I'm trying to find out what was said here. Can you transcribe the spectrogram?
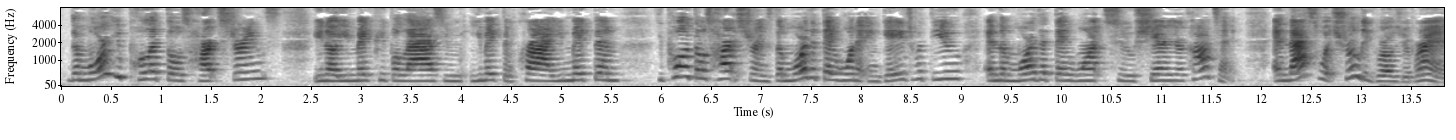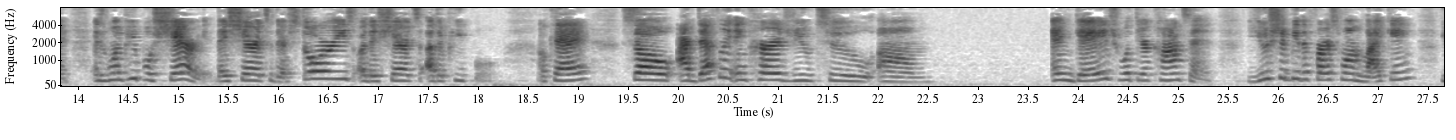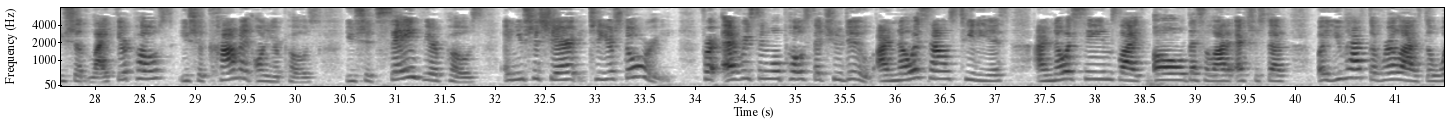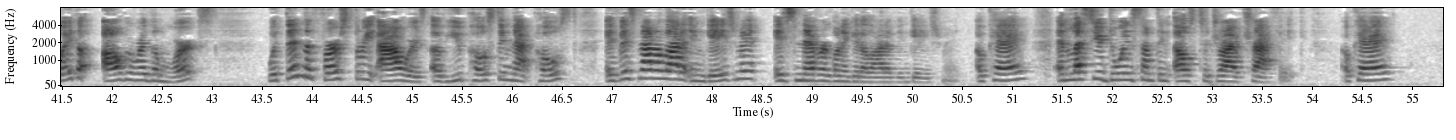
the more you pull at those heartstrings, you know, you make people laugh, you you make them cry, you make them you pull at those heartstrings, the more that they want to engage with you and the more that they want to share your content. And that's what truly grows your brand is when people share it. They share it to their stories or they share it to other people. Okay? So I definitely encourage you to um, engage with your content. You should be the first one liking. You should like your post. You should comment on your post. You should save your post and you should share it to your story for every single post that you do. I know it sounds tedious. I know it seems like, oh, that's a lot of extra stuff. But you have to realize the way the algorithm works, within the first three hours of you posting that post, if it's not a lot of engagement, it's never going to get a lot of engagement. Okay? Unless you're doing something else to drive traffic. Okay?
